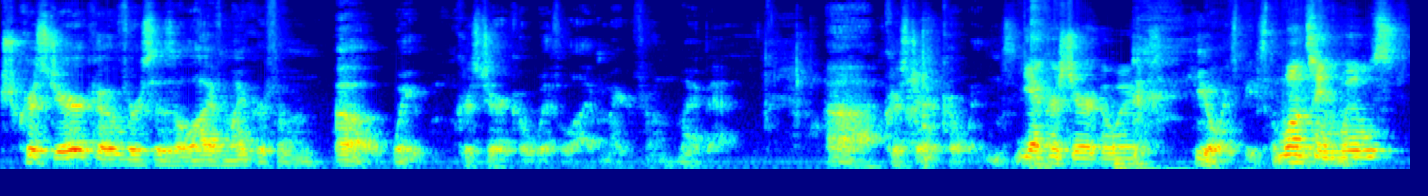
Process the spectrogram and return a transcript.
Chris Jericho versus a live microphone. Oh wait, Chris Jericho with a live microphone. My bad. Uh, Chris Jericho wins. Yeah, Chris Jericho wins He always beats the once and wills.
